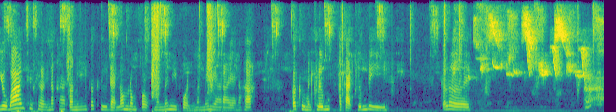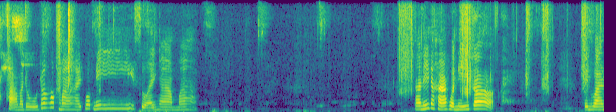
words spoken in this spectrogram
อยู่บ้านเฉยๆนะคะ ตอนนี้ก็คือแดดร่มลมตกมันไม่มีฝน มันไม่มีอะไรนะคะ ก็คือมันคลึ้ม อากาศคลึ้มดี ก็เลยพามาดูดอกไม้พวกนี้สวยงามมาก ตอนนี้นะคะ วันนี้ก็ เป็นวัน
